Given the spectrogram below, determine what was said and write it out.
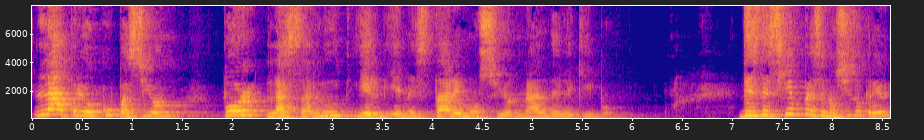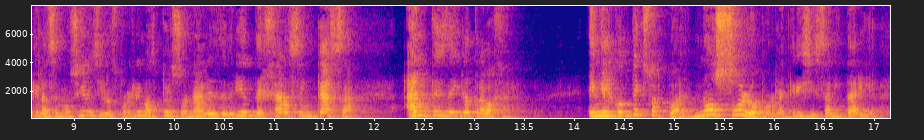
la preocupación por la salud y el bienestar emocional del equipo. Desde siempre se nos hizo creer que las emociones y los problemas personales deberían dejarse en casa, antes de ir a trabajar. En el contexto actual, no solo por la crisis sanitaria,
